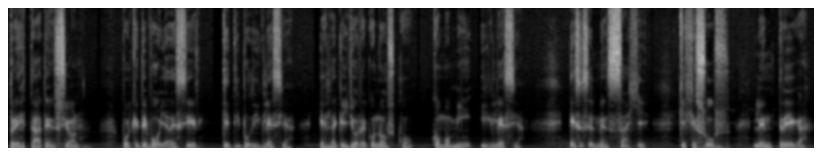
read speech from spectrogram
Presta atención, porque te voy a decir qué tipo de iglesia es la que yo reconozco como mi iglesia. Ese es el mensaje que Jesús le entrega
